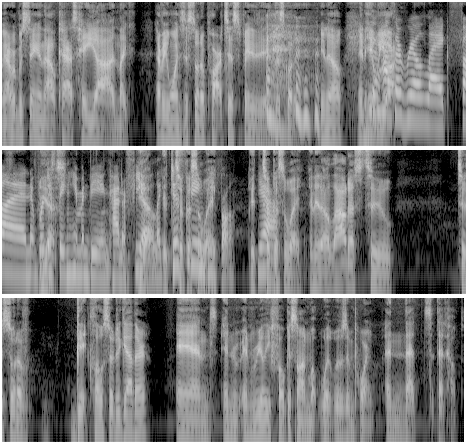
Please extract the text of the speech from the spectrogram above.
I remember singing the OutKast, "Hey Ya," and like everyone's just sort of participated in this, sort of, you know. And here so we it has are. a real like fun, we're Yes. just being human being kind of feel, Yeah, like it just took us being away. people. It Yeah. took us away, and it allowed us to to sort of get closer together and and and really focus on what, what was important, and that that helped.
